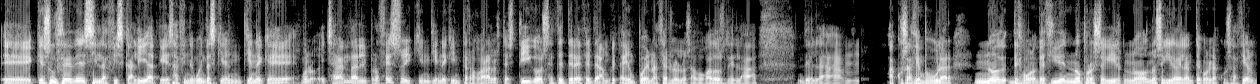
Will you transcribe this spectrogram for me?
Eh, ¿Qué sucede si la fiscalía, que es a fin de cuentas quien tiene que bueno, echar a andar el proceso y quien tiene que interrogar a los testigos, etcétera, etcétera, aunque también pueden hacerlo los abogados de la, de la acusación popular no bueno, deciden no proseguir, no, no, seguir adelante con la acusación.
